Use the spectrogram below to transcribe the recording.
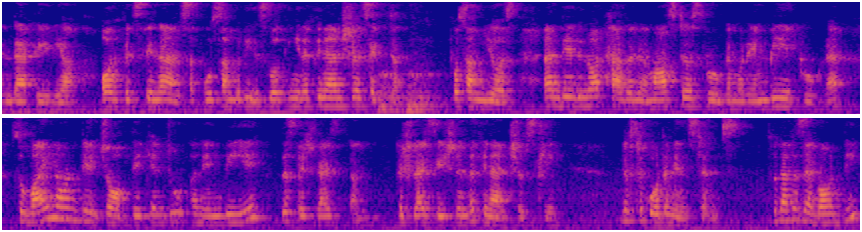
in that area. Or if it's finance, suppose somebody is working in a financial sector for some years and they do not have a master's program or MBA program. So while on their job, they can do an MBA, the specialized, um, specialization in the financial stream. Just to quote an instance. So that is about the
